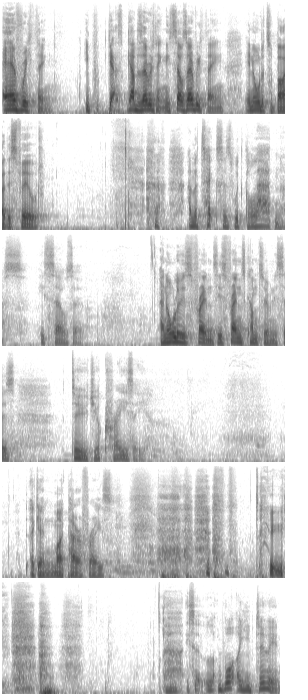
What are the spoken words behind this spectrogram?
everything. He p- gets, gathers everything, and he sells everything in order to buy this field. and the text says, with gladness, he sells it. And all of his friends, his friends come to him and he says, Dude, you're crazy. Again, my paraphrase. Dude. Uh, he said, What are you doing?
